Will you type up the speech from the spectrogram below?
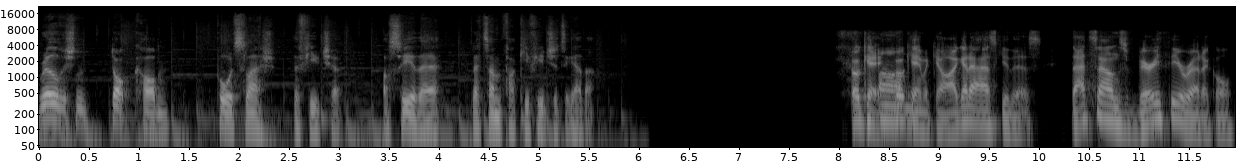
realvision.com forward slash the future. I'll see you there. Let's unfuck your future together. Okay, um, okay, Mikhail, I got to ask you this. That sounds very theoretical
